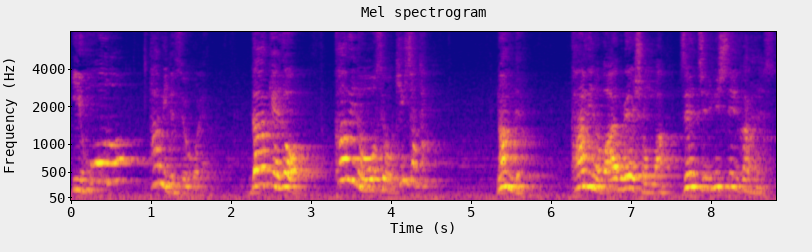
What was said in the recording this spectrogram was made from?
違法の民ですよこれ。だけど神の仰せを聞いちゃった。なんで？神のバイブレーションは全地に満ちているからです。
